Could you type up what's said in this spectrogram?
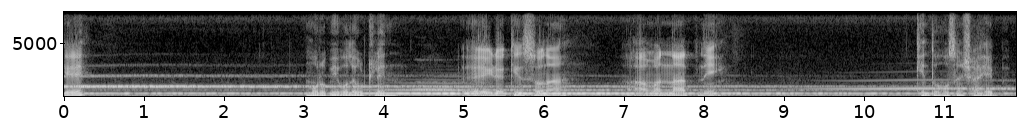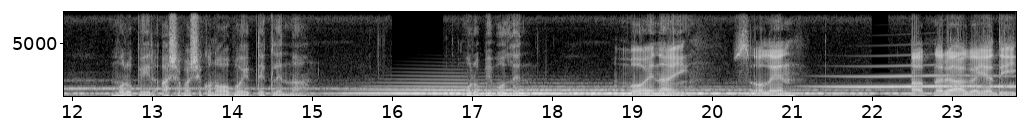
কে? মুরব্বী বলে উঠলেন এইটা কিছু না আমার নাতনি। কিন্তু হোসেন সাহেব মুরব্বীর আশেপাশে কোনো অবয়ব দেখলেন না। মুরব্বী বললেন, ভয় নাই, চলেন, আপনারা আগাইয়া দিই।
